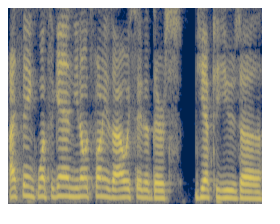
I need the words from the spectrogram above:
I think once again, you know what's funny is I always say that there's you have to use uh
